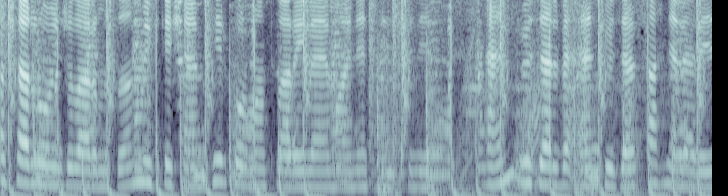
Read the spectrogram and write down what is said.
Başarılı oyuncularımızın möhtəşəm performansları ilə əmanət dizisinin ən özəl və ən gözəl səhnələri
